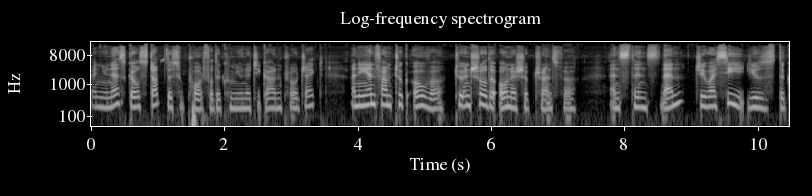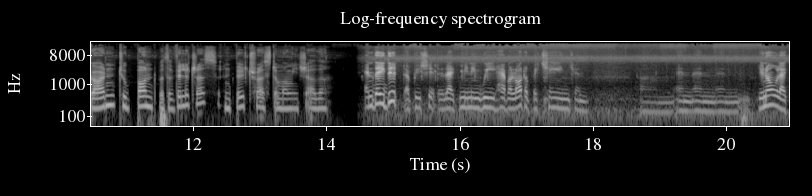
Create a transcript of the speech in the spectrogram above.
When UNESCO stopped the support for the community garden project, An Nhien Farm took over to ensure the ownership transfer, and since then, GYC uses the garden to bond with the villagers and build trust among each other. and they did appreciate it like meaning we have a lot of exchange and um, and, and and you know like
